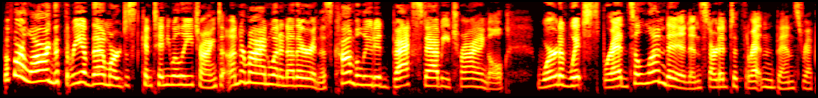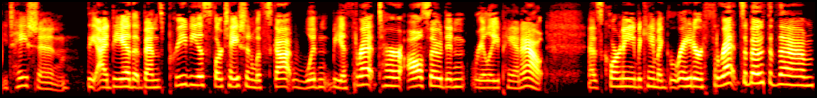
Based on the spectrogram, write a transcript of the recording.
Before long, the three of them were just continually trying to undermine one another in this convoluted, backstabby triangle, word of which spread to London and started to threaten Behn's reputation. The idea that Behn's previous flirtation with Scott wouldn't be a threat to her also didn't really pan out. As Corney became a greater threat to both of them,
